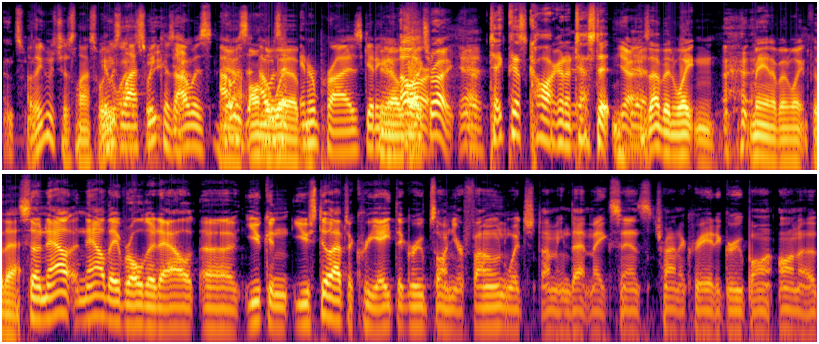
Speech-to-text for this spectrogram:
It's I think it was just last week. It was last last week week, because yeah. I was I Yeah, was on I the was at. Enterprise getting You a oh, car. that's right. Yeah. Take this call. I got to test it. Yeah. because I've been waiting. Man, I've been waiting for that. So now, now they've rolled it out. Uh, you can, you still have to create the groups on your phone, which I mean that makes sense. Trying to create a group on, on a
